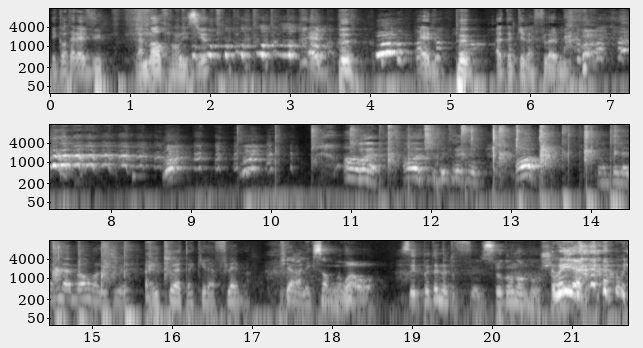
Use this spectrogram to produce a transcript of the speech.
Et quand elle a vu la mort dans les yeux, elle peut, elle peut attaquer la flamme. Oh ouais, oh c'était très beau. Oh Quand elle a vu la mort dans les yeux, elle peut attaquer la flemme. Pierre-Alexandre. bravo. C'est peut-être notre slogan d'embauche. Oui, oui.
